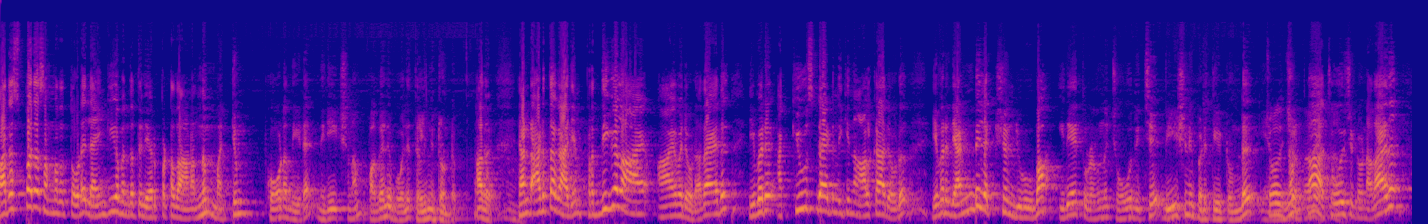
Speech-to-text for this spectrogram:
പരസ്പര സമ്മതത്തോടെ ലൈംഗിക ബന്ധത്തിൽ ഏർപ്പെട്ടതാണെന്നും മറ്റും കോടതിയുടെ നിരീക്ഷണം പകലുപോലെ തെളിഞ്ഞിട്ടുണ്ട്. അത്. രണ്ട് അടുത്ത കാര്യം പ്രതികളായ ആയവരോട് അതായത് ഇവർ അക്യൂസ്ഡ് ആയിട്ട് നിൽക്കുന്ന ആൾക്കാരോട് ഇവർ രണ്ട് ലക്ഷം രൂപ ഇതേ തുടർന്ന് ചോദിച്ച് ഭീഷണിപ്പെടുത്തിയിട്ടുണ്ട് ചോദിച്ചിട്ടുണ്ട്. അതായത്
